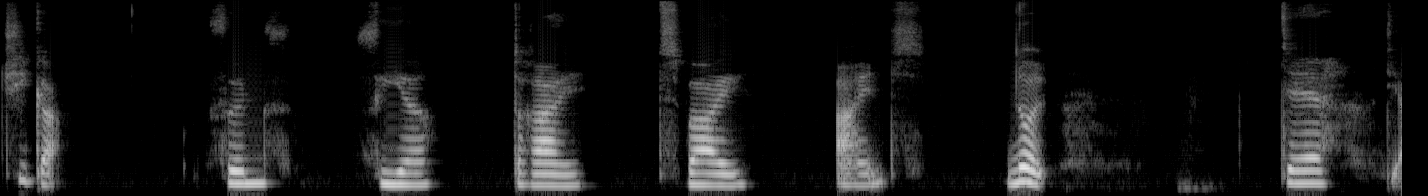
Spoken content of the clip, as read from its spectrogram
Chica. 5, 4, 3, 2, 1, 0. Der, die,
